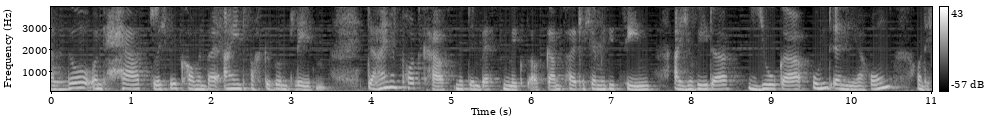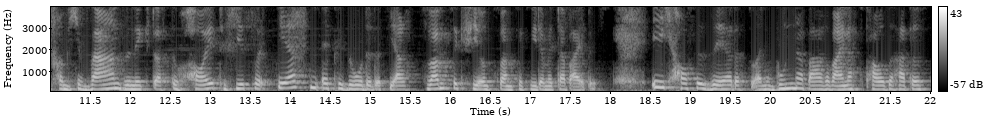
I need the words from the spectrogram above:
Hallo und herzlich willkommen bei Einfach Gesund Leben, deinem Podcast mit dem besten Mix aus ganzheitlicher Medizin, Ayurveda, Yoga und Ernährung. Und ich freue mich wahnsinnig, dass du heute hier zur ersten Episode des Jahres 2024 wieder mit dabei bist. Ich hoffe sehr, dass du eine wunderbare Weihnachtspause hattest,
